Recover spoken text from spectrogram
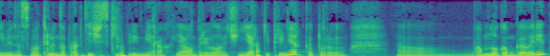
именно смотрю на практических примерах. Я вам привела очень яркий пример, который э, о многом говорит.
